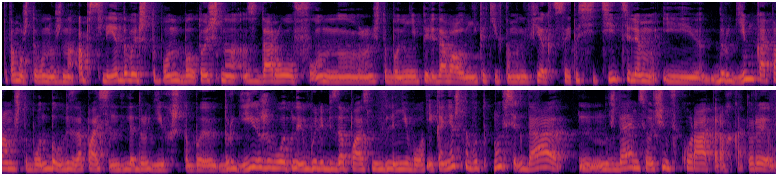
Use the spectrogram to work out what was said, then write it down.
потому что его нужно обследовать, чтобы он был точно здоров, он, чтобы он не передавал никаких там инфекций посетителям и другим котам, чтобы он был безопасен для других, чтобы другие животные были безопасны для него. И, конечно, вот мы всегда нуждаемся очень в кураторах, которые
